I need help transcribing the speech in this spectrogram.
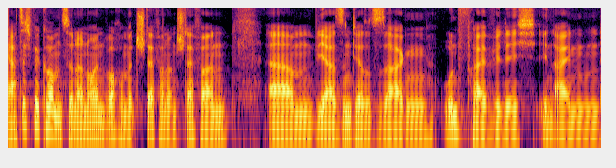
Herzlich willkommen zu einer neuen Woche mit Stefan und Stefan. Ähm, wir sind ja sozusagen unfreiwillig in einen,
